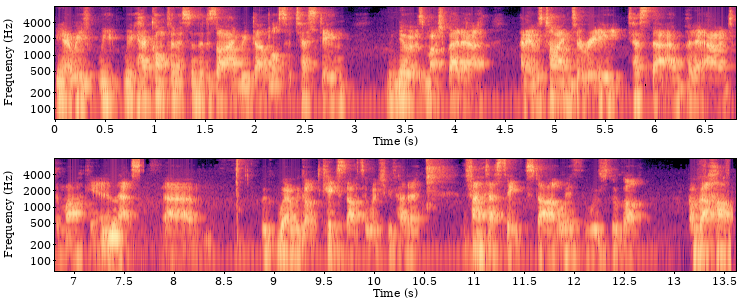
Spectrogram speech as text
you know we we we had confidence in the design. We'd done lots of testing. We knew it was much better, and it was time to really test that and put it out into the market. And that's um, where we got Kickstarter, which we've had a, a fantastic start with. We've still got about half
